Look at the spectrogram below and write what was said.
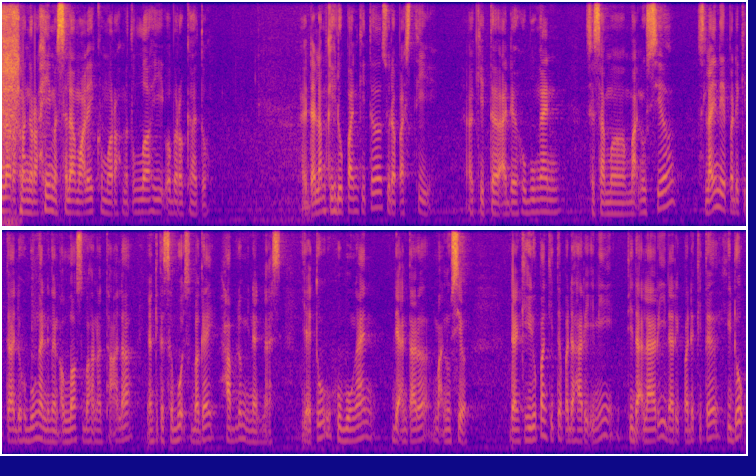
Bismillahirrahmanirrahim. Assalamualaikum warahmatullahi wabarakatuh. Eh, dalam kehidupan kita sudah pasti eh, kita ada hubungan sesama manusia selain daripada kita ada hubungan dengan Allah Subhanahu Wa Taala yang kita sebut sebagai hablum minan nas iaitu hubungan di antara manusia. Dan kehidupan kita pada hari ini tidak lari daripada kita hidup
